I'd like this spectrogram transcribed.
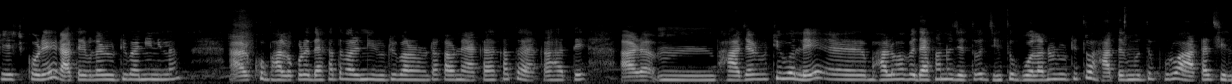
শেষ করে রাতের বেলা রুটি বানিয়ে নিলাম। আর খুব ভালো করে দেখাতে পারিনি রুটি বানানোটা, কারণ একা একা তো একা হাতে। আর ভাজা রুটি হলে ভালোভাবে দেখানো যেত। যেহেতু গোলানো রুটি তো হাতের মধ্যে পুরো আটা ছিল,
